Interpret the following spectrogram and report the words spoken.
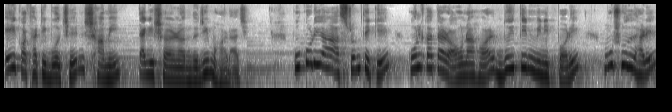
এই কথাটি বলছেন স্বামী ত্যাগেশ্বরানন্দজি মহারাজ। পুকুরিয়া আশ্রম থেকে কলকাতা রওনা হওয়ার দুই তিন মিনিট পরে মুসুলধারে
